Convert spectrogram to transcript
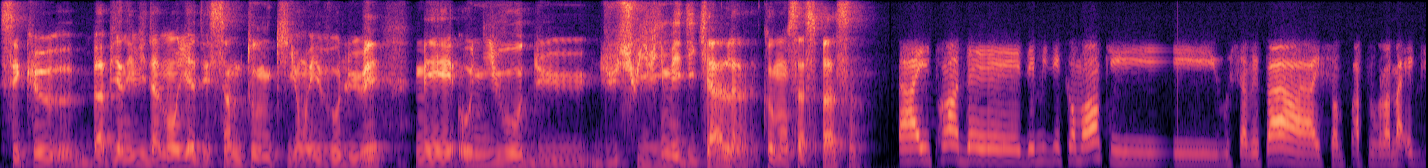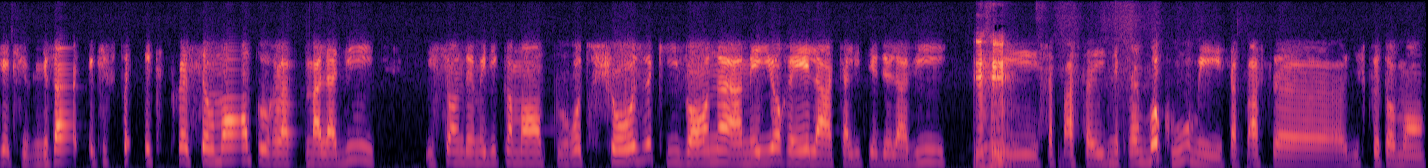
c'est que bah, bien évidemment il y a des symptômes qui ont évolué, mais au niveau du, du suivi médical, comment ça se passe? Ah, Il prend des, des, médicaments qui, vous savez pas, ils sont pas pour la expressément pour la maladie, ils sont des médicaments pour autre chose qui vont améliorer la qualité de la vie. Mhm. ça passe, il ne prend beaucoup, mais ça passe euh, discrètement.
